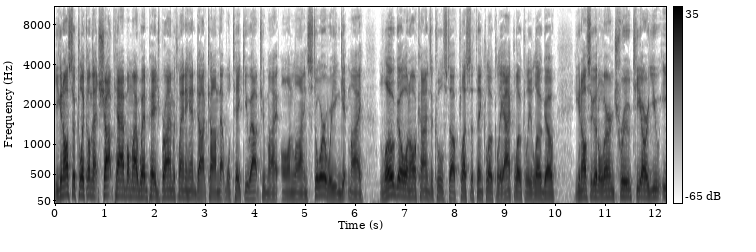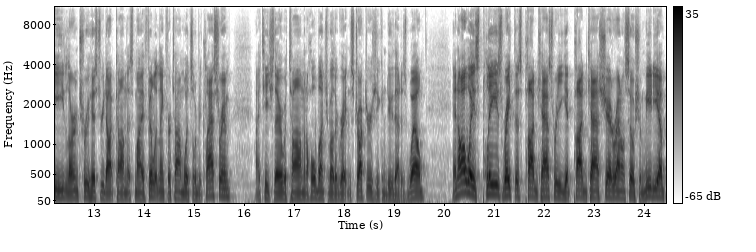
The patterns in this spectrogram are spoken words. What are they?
You can also click on that shop tab on my webpage, brionmcclanahan.com. That will take you out to my online store where you can get my logo and all kinds of cool stuff, plus the Think Locally, Act Locally logo. You can also go to Learn True, T R U E, learntruehistory.com. That's my affiliate link for Tom Woods Liberty Classroom. I teach there with Tom and a whole bunch of other great instructors. You can do that as well. And always, please rate this podcast where you get podcasts shared around on social media.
